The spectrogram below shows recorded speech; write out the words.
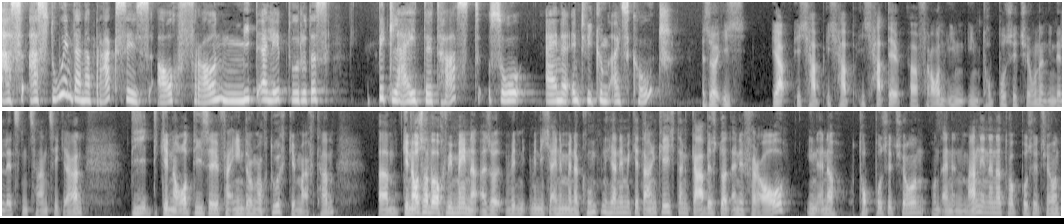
Hast, hast du in deiner Praxis auch Frauen miterlebt, wo du das begleitet hast, so eine Entwicklung als Coach? Also ich, ja, ich, hab, ich, hab, ich hatte äh, Frauen in, in Top-Positionen in den letzten 20 Jahren, die, die genau diese Veränderung auch durchgemacht haben. Ähm, genauso aber auch wie Männer. Also wenn, wenn ich einen meiner Kunden hernehme gedanklich, dann gab es dort eine Frau in einer Top-Position und einen Mann in einer Top-Position.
